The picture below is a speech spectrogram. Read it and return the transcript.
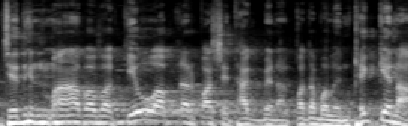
যেদিন মা বাবা কেউ আপনার পাশে থাকবে না, কথা বলেন ঠিক না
